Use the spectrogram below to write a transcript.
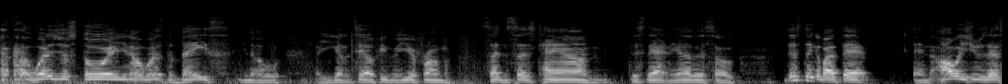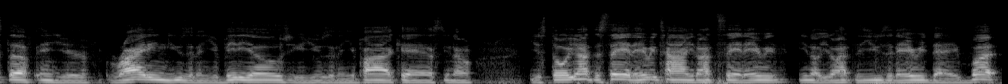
what is your story? You know, what is the base? You know, are you gonna tell people you're from such and such town, this, that, and the other? So, just think about that and always use that stuff in your writing, use it in your videos, you can use it in your podcast, you know, your story. You don't have to say it every time, you don't have to say it every, you know, you don't have to use it every day. But,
